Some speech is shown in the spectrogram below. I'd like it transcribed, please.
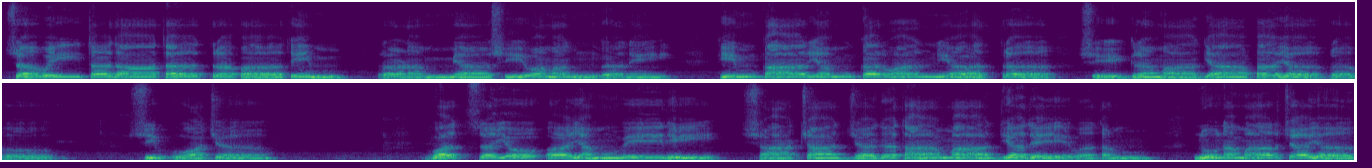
स वै तदा तत्र पतिं प्रणम्य शिवमङ्गने। किं कार्यं कर्वण्यत्र शीघ्रमाज्ञापय प्रभो। शिव उवाच वत्सयोऽयं विधि साक्षाज्जगतामाध्यदेवतं नूनमर्चय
